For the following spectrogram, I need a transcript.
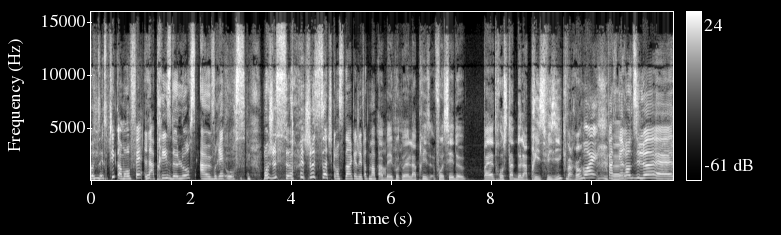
vas nous expliquer comment on fait la prise de l'ours à un vrai ours. Moi, juste ça, juste ça, je considère que j'ai fait ma Ah part. ben écoute, ouais, la prise, faut essayer de pas être au stade de la prise physique par contre. Ouais, parce que Euh, rendu là, euh,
